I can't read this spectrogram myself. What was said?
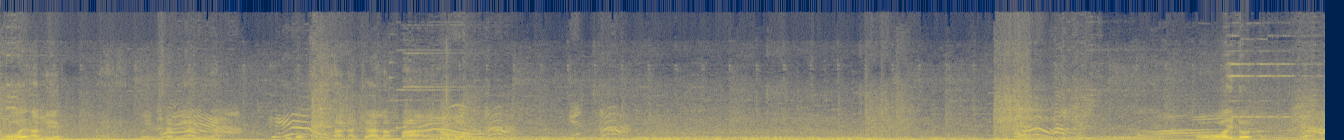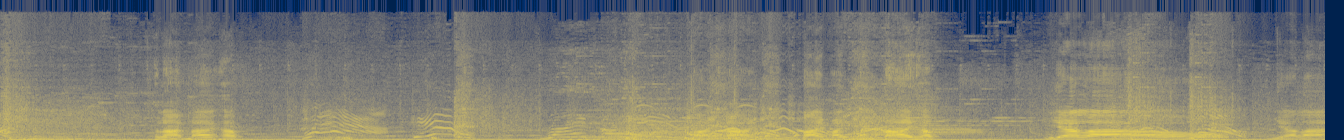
โอ้ยอลิสแหม่เหมือนกันงั้นเนี่ยตกสถานการณ์ลำบากเลยครับผมโอ้ยโดนฉลาดมากครับตายตายตายไหมไม่ตายครับอย่าล้ว อย่าล้ว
